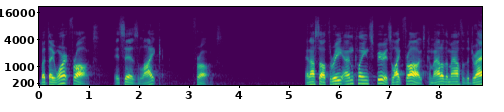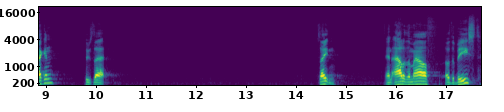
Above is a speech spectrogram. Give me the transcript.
but they weren't frogs. It says like frogs. And I saw three unclean spirits like frogs come out of the mouth of the dragon. Who's that? Satan. And out of the mouth of the beast.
